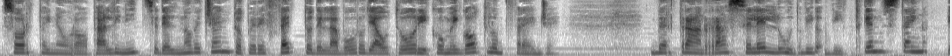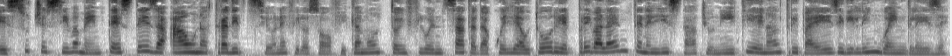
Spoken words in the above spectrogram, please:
sorta in Europa all'inizio del Novecento per effetto del lavoro di autori come Gottlob Frege. Bertrand Russell e Ludwig Wittgenstein, e successivamente estesa a una tradizione filosofica molto influenzata da quegli autori e prevalente negli Stati Uniti e in altri paesi di lingua inglese.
